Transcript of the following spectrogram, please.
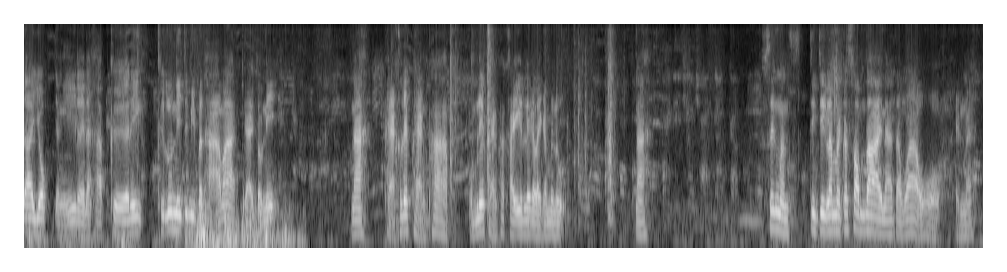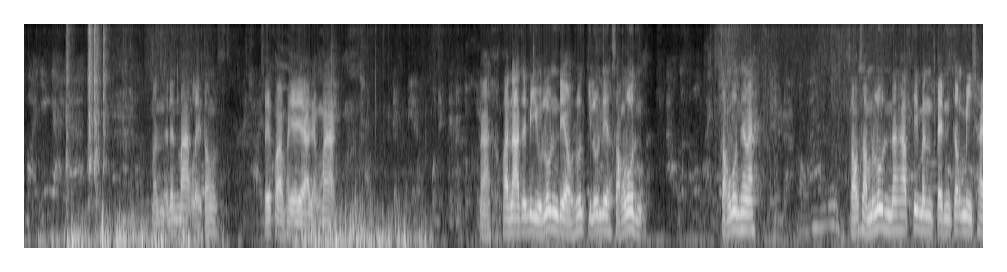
ได้ยกอย่างนี้เลยนะครับ คืออันนี้คือรุ่นนี้จะมีปัญหามากใหญ่ตัวนี้นะแผงเขาเรียกแผงภาพ ผมเรียกแผงภาพใครเรียกอะไรก็ไม่รู้นะซึ่งมันจริง ๆ แล้วมันก็ซ่อมได้นะ แต่ว่าโอ้โหเห็นไหม มันเล่นมากเลยต้องใช้ความพยายามอย่างมากนะพานาจะมีอยู่รุ่นเดียวรุ่นกี่รุ่นเดียวสองรุ่นสองรุ่นใช่ไหมสองสามรุ่นนะครับ ที่มันเป็นต้องมีใช้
